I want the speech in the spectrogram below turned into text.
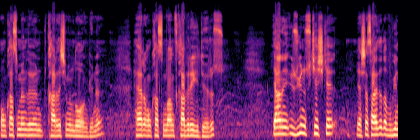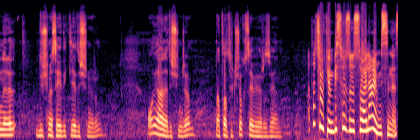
10 Kasım hem de benim kardeşimin doğum günü. Her 10 Kasım'da Anıtkabir'e gidiyoruz. Yani üzgünüz keşke yaşasaydı da bugünlere düşmeseydik diye düşünüyorum. O yani düşüncem. Atatürk'ü çok seviyoruz yani. Atatürk'ün bir sözünü söyler misiniz?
